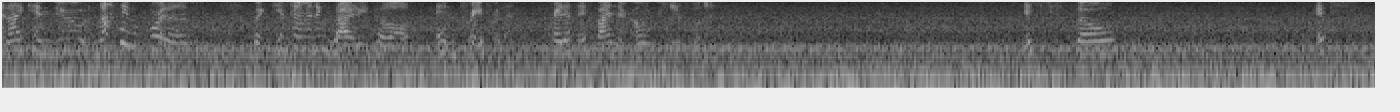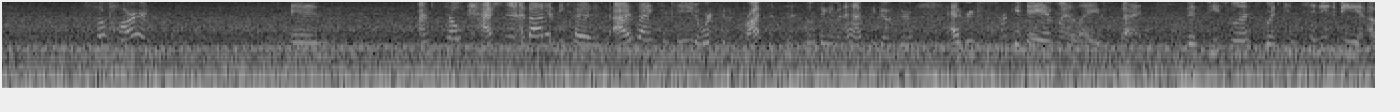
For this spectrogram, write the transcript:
And I can do nothing for them but give them an anxiety pill and pray for them pray that they find their own peacefulness. It's just so it's so hard. And I'm so passionate about it because as I continue to work through this process, and it's something I'm going to have to go through every freaking day of my life, that this peacefulness would continue to be a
